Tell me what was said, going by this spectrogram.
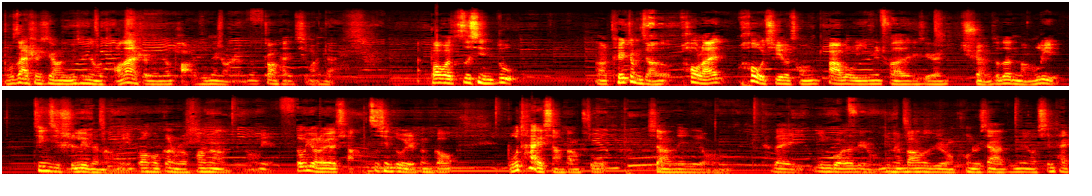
不再是像原先那种逃难似的那种跑出去那种人的状态的情况下，包括自信度，啊，可以这么讲，后来后期的从大陆移民出来的这些人，选择的能力、经济实力的能力，包括各种方面的能力，都越来越强，自信度也更高。不太像当初，像那种他在英国的这种英联邦的这种控制下的那种心态，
